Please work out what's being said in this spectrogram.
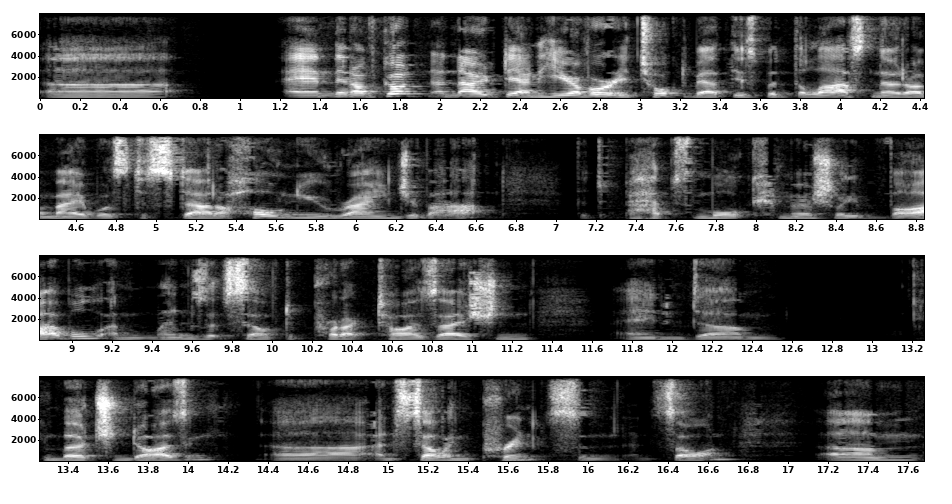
Uh, and then I've got a note down here. I've already talked about this, but the last note I made was to start a whole new range of art that's perhaps more commercially viable and lends itself to productization and um, merchandising uh, and selling prints and, and so on. Um,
